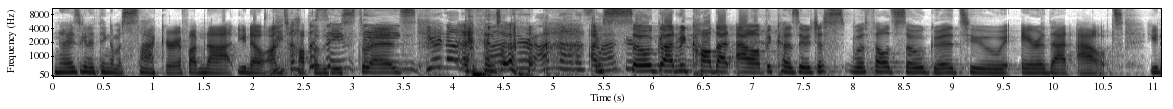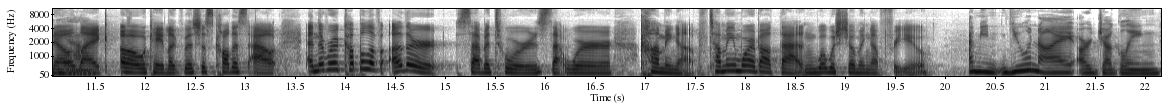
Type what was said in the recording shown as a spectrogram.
now he's gonna think i'm a slacker if i'm not you know on top The of these threads thing. You're not a slacker. I'm not a slacker. I'm so glad we called that out because it just felt so good to air that out. You know, Yeah. like, oh, okay, like let's just call this out. And there were a couple of other saboteurs that were coming up. Tell me more about that and what was showing up for you. I mean, you and I are juggling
